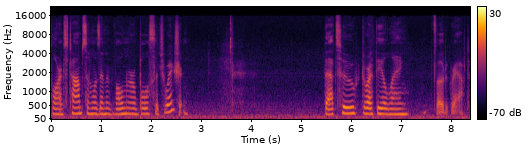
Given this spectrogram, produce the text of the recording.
Florence Thompson was in a vulnerable situation. That's who Dorothea Lange photographed.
